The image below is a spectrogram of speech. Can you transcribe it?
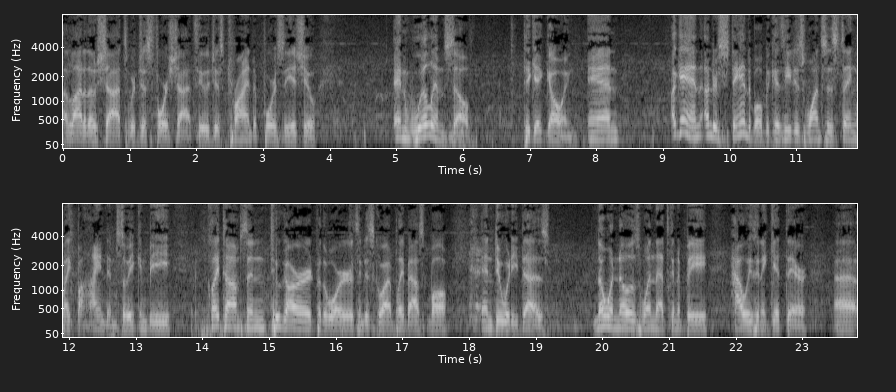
a lot of those shots were just forced shots. He was just trying to force the issue and will himself to get going. And again, understandable because he just wants this thing like behind him so he can be Klay Thompson, two guard for the Warriors, and just go out and play basketball and do what he does. No one knows when that's going to be, how he's going to get there. Uh,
